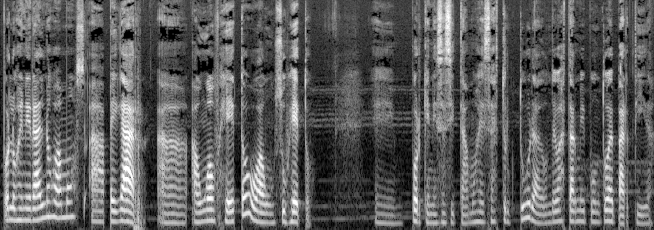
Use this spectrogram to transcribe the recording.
Por lo general nos vamos a pegar a, a un objeto o a un sujeto eh, porque necesitamos esa estructura, dónde va a estar mi punto de partida.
